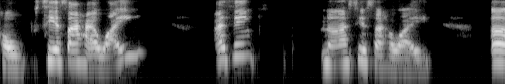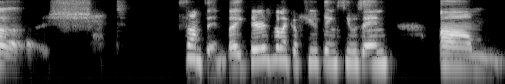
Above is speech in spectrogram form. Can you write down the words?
Ho- CSI Hawaii. I think no, not CSI Hawaii. Uh, shit, something like there's been like a few things he was in. Um,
